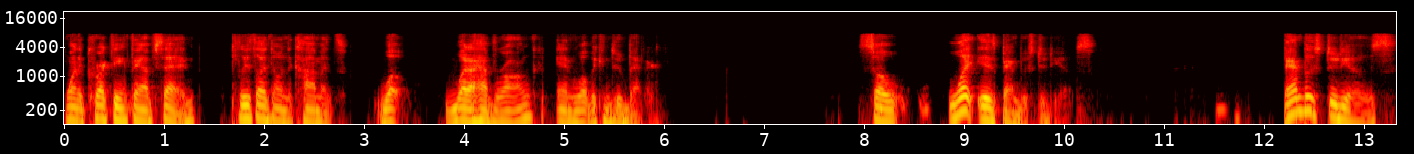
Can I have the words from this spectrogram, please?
want to correct anything I've said, please let us know in the comments what what I have wrong and what we can do better. So, what is Bambu Studios? Bambu Studios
